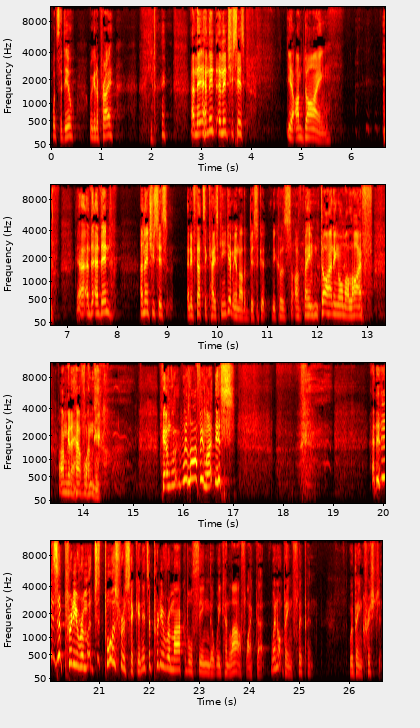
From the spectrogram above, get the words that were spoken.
What's the deal? We're going to pray? and, then, and, then, and then she says, You Yeah, I'm dying. yeah, and, and, then, and then she says, And if that's the case, can you get me another biscuit? Because I've been dieting all my life. I'm going to have one now. And we're laughing like this. And it is a pretty, rem- just pause for a second. It's a pretty remarkable thing that we can laugh like that. We're not being flippant, we're being Christian.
